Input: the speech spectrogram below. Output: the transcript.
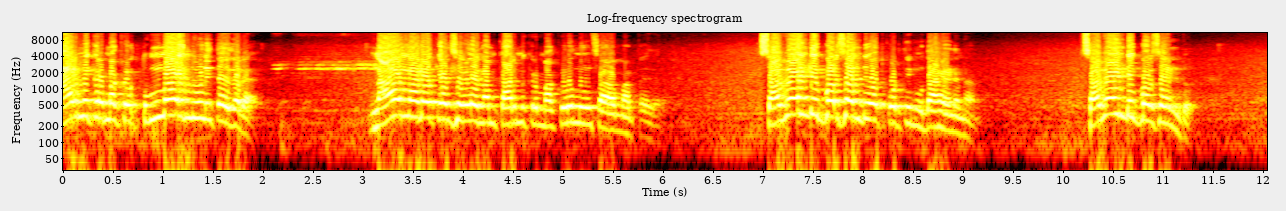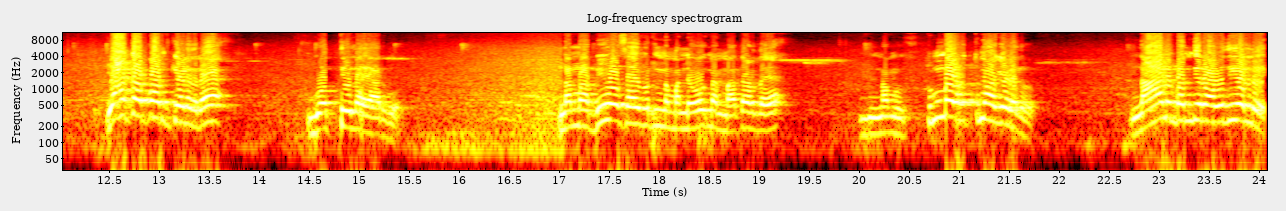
ಕಾರ್ಮಿಕರ ಮಕ್ಕಳು ತುಂಬಾ ಹಿಂದುಳಿತಾ ಇದ್ದಾರೆ. ನಾವು ಮಾಡೋ ಕೆಲಸಗಳೇ ನಮ್ಮ ಕಾರ್ಮಿಕರ ಮಕ್ಕಳು ಸಹ ಮಾಡ್ತಾ ಇದ್ದಾರೆ. ಸೆವೆಂಟಿ ಪರ್ಸೆಂಟ್ ಇವತ್ತು ಕೊಡ್ತೀನಿ ಉದಾಹರಣೆ ನಾನು. ಸೆವೆಂಟಿ ಪರ್ಸೆಂಟ್ ಯಾಕಪ್ಪ ಅಂತ ಕೇಳಿದ್ರೆ, ಗೊತ್ತಿಲ್ಲ ಯಾರಿಗೂ. ನಮ್ಮ ಬಿ ಓ ಸಾಹೇಬ್ರನ್ನ ಮೊನ್ನೆ ಹೋಗಿ ನಾನು ಮಾತಾಡಿದೆ ನಮ್ಗೆ ತುಂಬ ಉತ್ತಮವಾಗಿ ಹೇಳಿದ್ರು. ನಾನು ಬಂದಿರೋ ಅವಧಿಯಲ್ಲಿ,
